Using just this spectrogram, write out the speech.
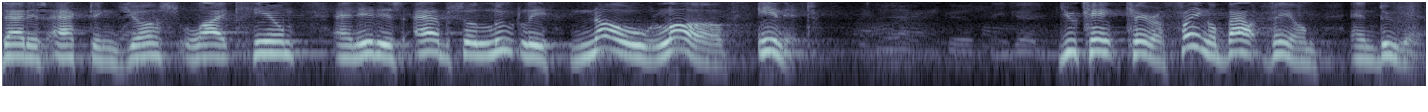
That is acting just like him, and it is absolutely no love in it. You can't care a thing about them and do that.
